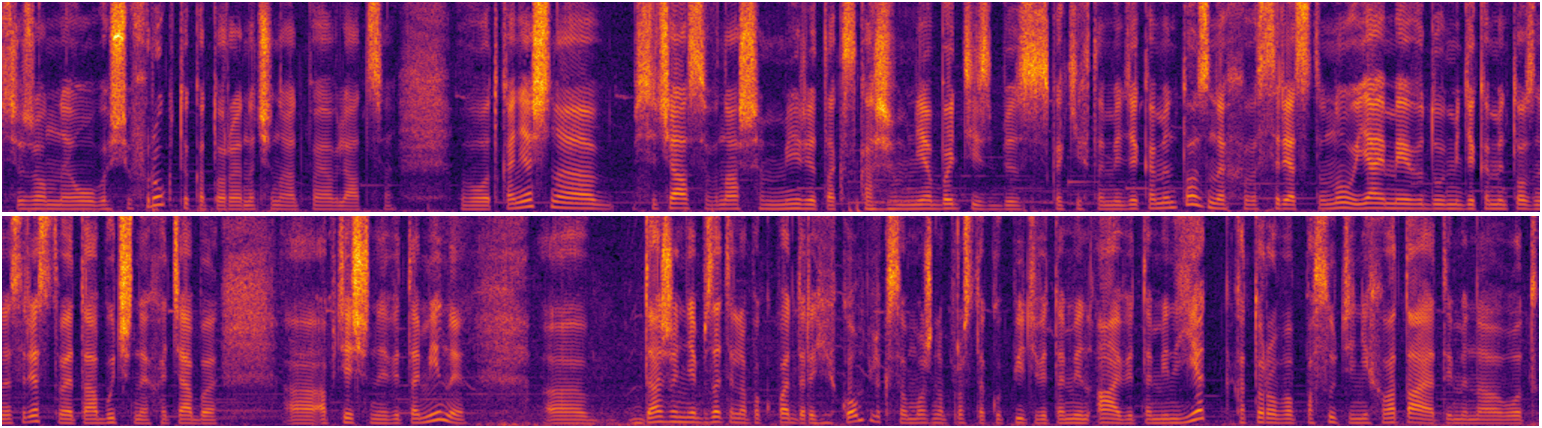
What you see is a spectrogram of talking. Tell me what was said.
сезонные овощи, фрукты, которые начинают появляться. Вот. Конечно, сейчас в нашем мире, так скажем, не обойтись без каких-то медикаментозных средств. Ну, я имею в виду медикаментозные средства, это обычные хотя бы э, аптечные витамины. Э, даже не обязательно покупать дорогих комплексов, можно просто купить витамин А, витамин Е, которого, по сути, не хватает именно вот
